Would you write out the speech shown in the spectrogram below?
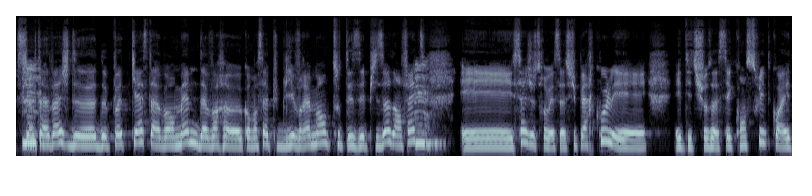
sur mm. ta page de, de podcast avant même d'avoir euh, commencé à publier vraiment tous tes épisodes, en fait. Mm. Et ça, je trouvais ça super cool et, et des choses assez construites, quoi. Et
